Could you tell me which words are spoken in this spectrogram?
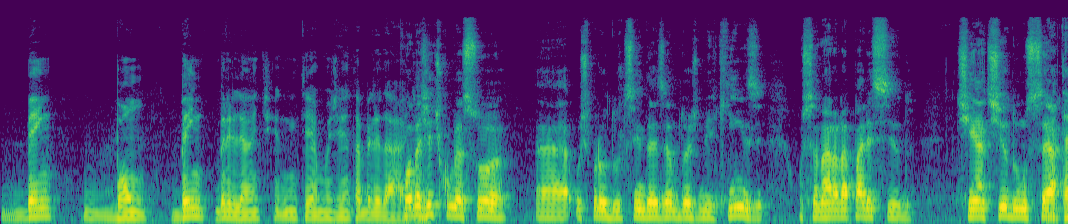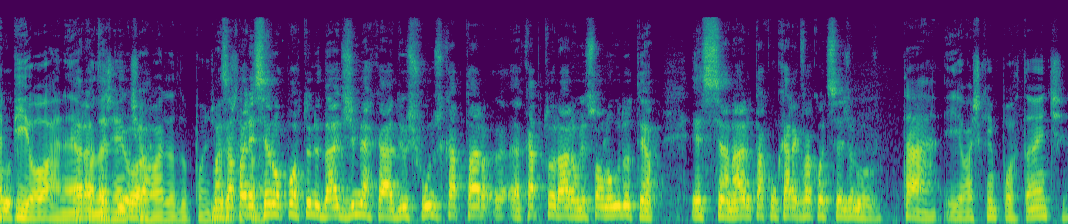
bem bom, bem brilhante em termos de rentabilidade. Quando a gente começou uh, os produtos em dezembro de 2015, o cenário era parecido. Tinha tido um certo. Até pior, né? Era quando a gente pior. olha do ponto de Mas vista. apareceram oportunidades de mercado e os fundos captaram, uh, capturaram isso ao longo do tempo. Esse cenário está com cara que vai acontecer de novo. Tá, e eu acho que é importante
